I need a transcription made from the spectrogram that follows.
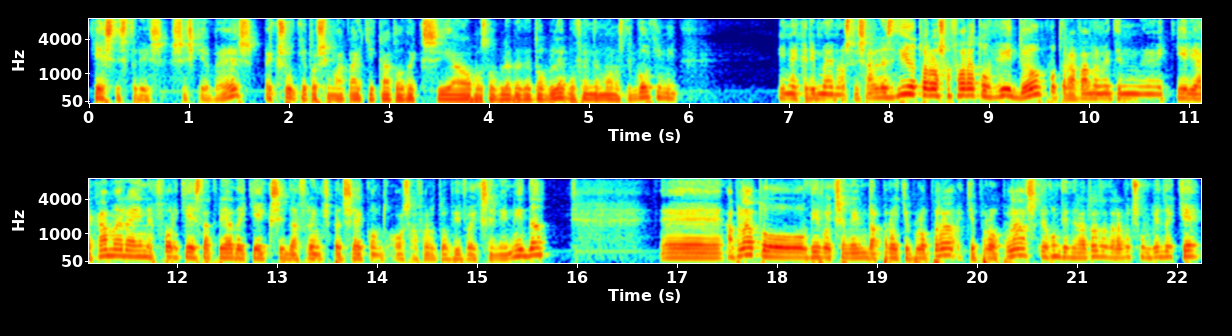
και στις τρεις συσκευές, εξού και το σηματάκι κάτω δεξιά όπως το βλέπετε το μπλε που φαίνεται μόνο στην κόκκινη είναι κρυμμένο στις άλλες δύο. Τώρα όσο αφορά το βίντεο που τραβάμε με την ε, κύρια κάμερα είναι 4K στα 30 και 60 frames per second όσο αφορά το Vivo X90. Ε, απλά το Vivo X90 Pro και Pro Plus έχουν τη δυνατότητα να τραβήξουν βίντεο και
